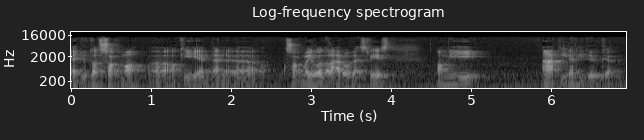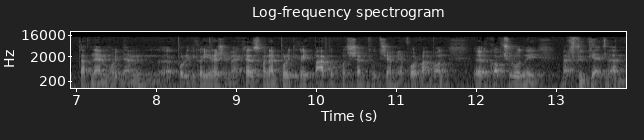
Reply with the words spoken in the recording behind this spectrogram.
egyúttal szakma, aki ebben a szakmai oldaláról vesz részt, ami átível időkön. Tehát nem, hogy nem politikai rezsimekhez, hanem politikai pártokhoz sem tud semmilyen formában kapcsolódni, mert független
